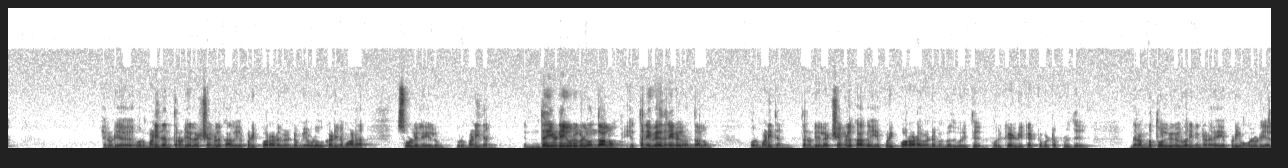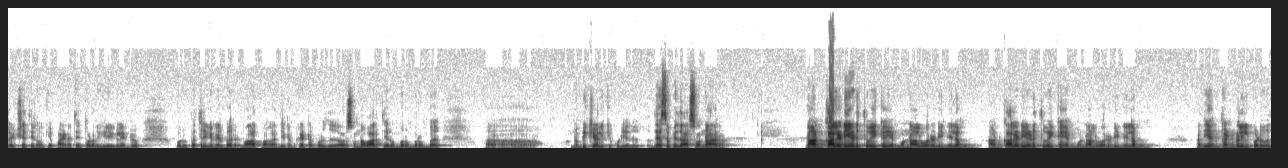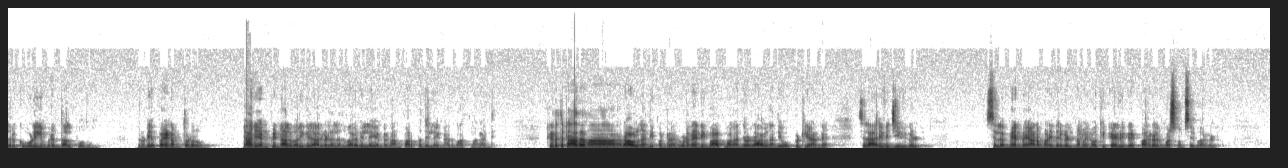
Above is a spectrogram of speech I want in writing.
என்னுடைய ஒரு மனிதன் தன்னுடைய லட்சியங்களுக்காக எப்படி போராட வேண்டும் எவ்வளவு கடினமான சூழ்நிலையிலும் ஒரு மனிதன் எந்த இடையூறுகள் வந்தாலும் எத்தனை வேதனைகள் வந்தாலும் ஒரு மனிதன் தன்னுடைய லட்சியங்களுக்காக எப்படி போராட வேண்டும் என்பது குறித்து ஒரு கேள்வி கேட்கப்பட்ட பொழுது நிரம்ப தோல்விகள் வருகின்றனவே எப்படி உங்களுடைய லட்சியத்தை நோக்கிய பயணத்தை தொடர்கிறீர்கள் என்று ஒரு பத்திரிகை நிருபர் மகாத்மா காந்தியிடம் கேட்டபொழுது அவர் சொன்ன வார்த்தை ரொம்ப ரொம்ப ரொம்ப நம்பிக்கை அளிக்கக்கூடியது. தேசப்பிதா சொன்னார் நான் காலடி எடுத்து வைக்க என் முன்னால் ஓரடி நிலமும் நான் காலடி எடுத்து வைக்க என் முன்னால் ஓரடி நிலமும். அது என் கண்களில் படுவதற்கு ஒளியும் இருந்தால் போதும். என்னுடைய பயணம் தொடரும். யார் என் பின்னால் வருகிறார்கள் அல்லது வரவில்லை என்று நான் பார்ப்பதில்லைனார் மகாத்மா காந்தி. கிட்டத்தட்ட அதை தான் ராகுல் காந்தி பண்ணுறார் உடனே நீ மகாத்மா காந்தியோட ராகுல் காந்தியை ஒப்பிட்டியான்னு சில அறிவுஜீவிகள் சில மேன்மையான மனிதர்கள் நம்மை நோக்கி கேள்வி கேட்பார்கள் விமர்சனம் செய்வார்கள்.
